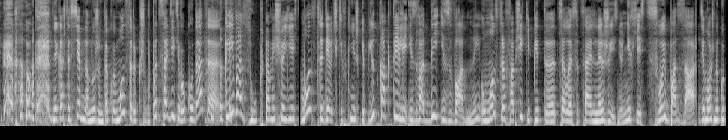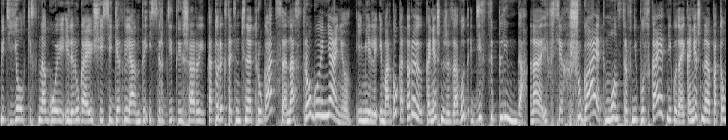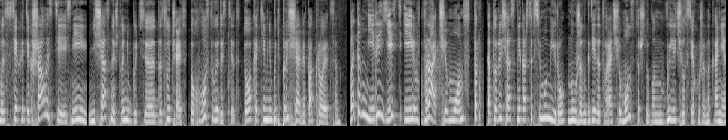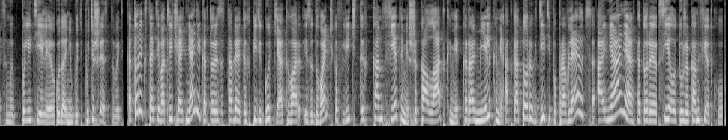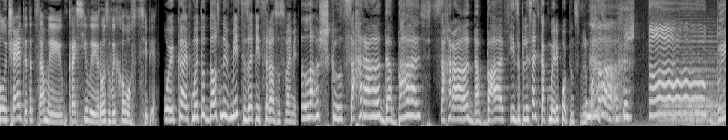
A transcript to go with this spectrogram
Мне кажется, всем нам нужен такой монстр, чтобы подсадить его куда-то. Кливозуб там еще есть. Монстры, девочки, в книжке пьют коктейли из воды из ванны. У монстров вообще кипит э, целая социальная жизнь. У них есть свой базар, где можно купить елки с ногой или ругающиеся гирлянды и сердитые шары, которые, кстати, начинают ругаться на строгую няню Эмили и Марго, которую, конечно же, зовут Дисциплинда. Она их всех шугает, монстров не пускает никуда, и, конечно, потом из всех этих шалостей с ней несчастной что-нибудь э, да случается. То хвост вырастет, то какими-нибудь прыщами покроется. В этом мире есть и врач-монстр, который сейчас, мне кажется, всему миру нужен. Где этот врач-монстр, чтобы он вылечил всех уже наконец, и мы полетели куда-нибудь путешествовать. Который, кстати, в отличие от няни, которая заставляет их пить горький отвар из одуванчиков, лечит их конфетами, шоколадками, карамельками, от которых дети поправляются, а няня, которая съела ту же конфетку, получает этот самый красивый розовый хвост себе. Ой, кайф, мы тут должны вместе запеть сразу с вами. Ложку сахара добавь, сахара добавь. И заплясать, как Мэри Поппинс. Вы же помните? Чтобы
